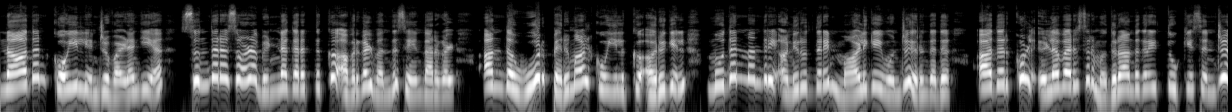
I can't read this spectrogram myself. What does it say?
நாதன் கோயில் என்று வழங்கிய சுந்தர சோழ விண்ணகரத்துக்கு அவர்கள் வந்து சேர்ந்தார்கள். அந்த ஊர் பெருமாள் கோயிலுக்கு அருகில் முதன் மந்திரி அனிருத்தரின் மாளிகை ஒன்று இருந்தது. அதற்குள் இளவரசர் மதுராந்தகரை தூக்கி சென்று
